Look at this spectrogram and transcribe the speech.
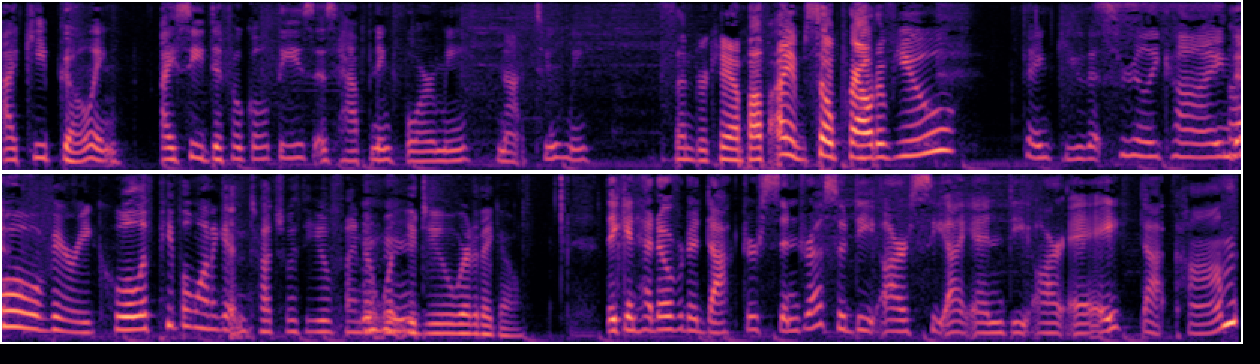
I keep going. I see difficulties as happening for me, not to me. Cindra Kamphoff, I am so proud of you. Thank you. That's really kind. Oh, very cool. If people want to get in touch with you, find out what mm-hmm. you do, where do they go? They can head over to Dr. Cindra, so D R C I N D R A dot com.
